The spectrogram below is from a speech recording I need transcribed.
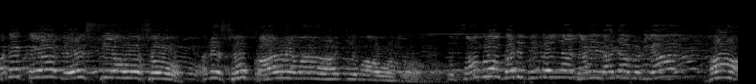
અને કયા દેશથી આવો છો? અને શું કારણે મારા રાજ્યમાં આવો છો? તો સાંભળો ગઢ પિંગલના ધણી રાજા પઢિયાર હા.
